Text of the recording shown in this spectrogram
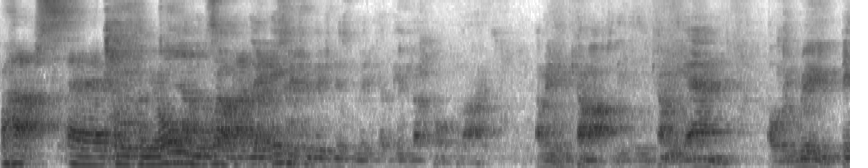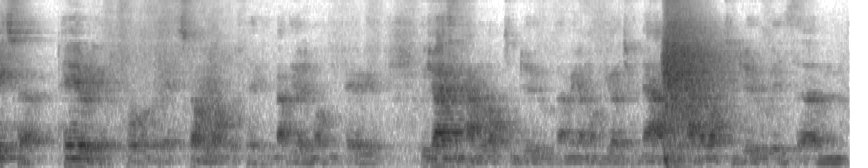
perhaps, uh, coming from your own Yeah, well, the? English revisionism has been much more polite. I mean, it come after the, it come at the end of a really bitter period for the historiography, about the early modern period, which I think had a lot to do, I mean, I'm not going to go it now, but had a lot to do with, um,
